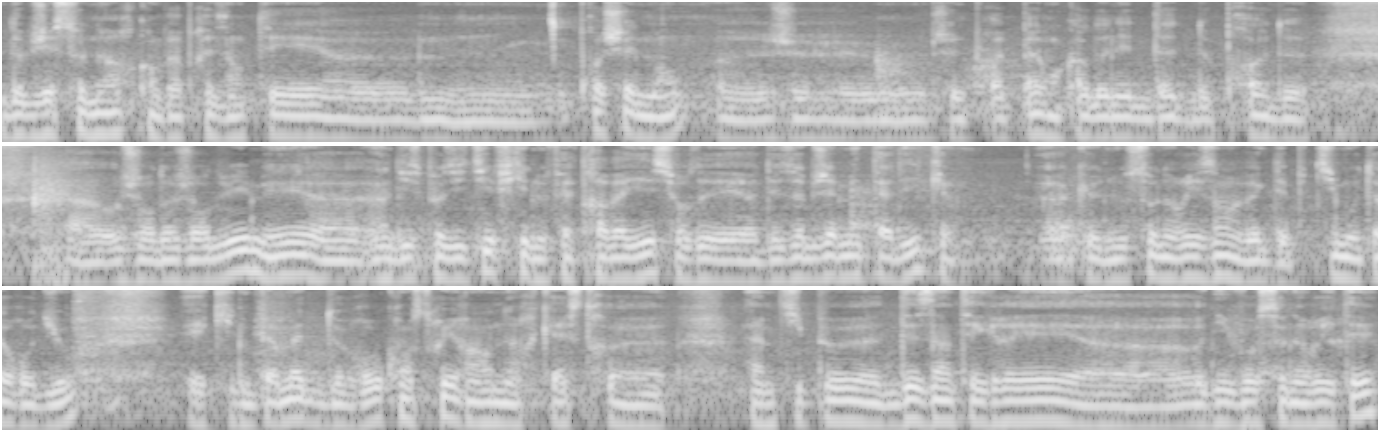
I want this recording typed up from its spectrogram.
d'objets sonores qu'on va présenter prochainement. Je, je, ne pourrais pas encore donner de date de prod au jour d'aujourd'hui, mais un dispositif qui nous fait travailler sur des, des objets métalliques euh, que nous sonorisons avec des petits moteurs audio et qui nous permettent de reconstruire un orchestre euh, un petit peu désintégré euh, au niveau sonorité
